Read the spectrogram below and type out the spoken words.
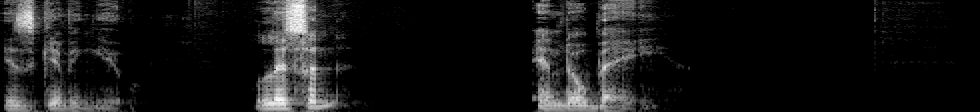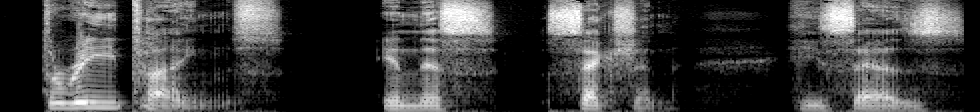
is giving you. Listen and obey. Three times in this section, he says,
